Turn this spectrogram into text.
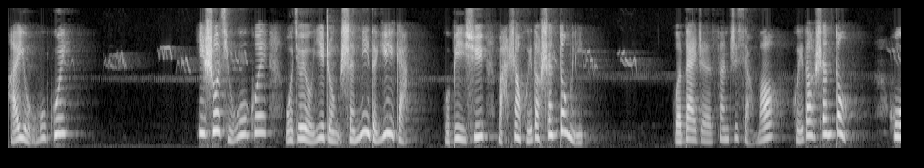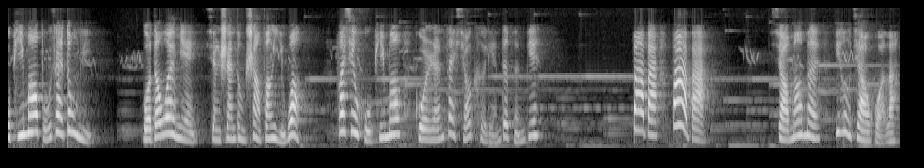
还有乌龟。一说起乌龟，我就有一种神秘的预感，我必须马上回到山洞里。我带着三只小猫回到山洞，虎皮猫不在洞里。我到外面向山洞上方一望，发现虎皮猫果然在小可怜的坟边。爸爸，爸爸！小猫们又叫我了。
